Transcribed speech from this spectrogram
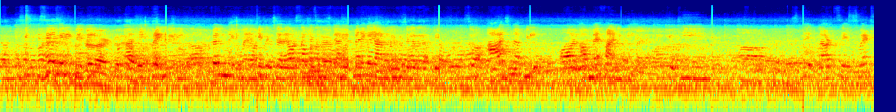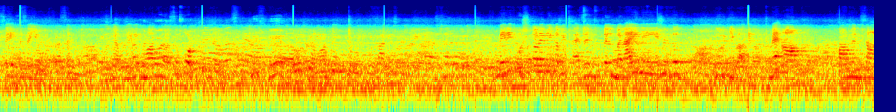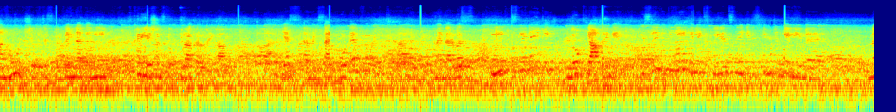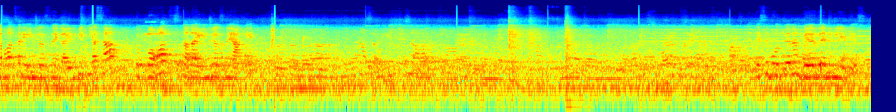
मेरी बेटी एक मेरी। फ़िल्म में मैं की पिक्चर है और सब मैंने कहा यार मुझे पिक्चर तो आज मैं अपनी और अब मैं फाइनली क्योंकि ब्लड से स्वेट से सहयोग मैं बोलेंगे बहुत सपोर्ट मेरी पुश्तों ने भी कभी। फ़िल्म बनाई नहीं है तो दूर की बात है। मैं आप आम इंसान हूँ जो कहीं ना कहीं क्रिएशन को पूरा करने का यस एक्साइटेड मैं नर्वस थी, इसलिए नहीं कि लोग क्या करेंगे। इसलिए क्योंकि ये एक्सपीरियंस नहीं कि जिसकी मुझे के लिए मैं मैं बहुत सारे एंजल्स ने गाइड भी किया था तो बहुत ज़्यादा एंजल्स ने आके। जैसे बोलते हैं ना बेयर लेनिंग लेटेस्ट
